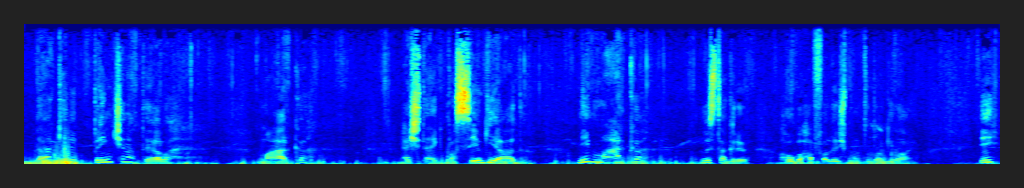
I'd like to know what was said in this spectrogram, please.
Dá aquele print na tela, marca, hashtag passeio guiado, me marca no Instagram, arroba e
